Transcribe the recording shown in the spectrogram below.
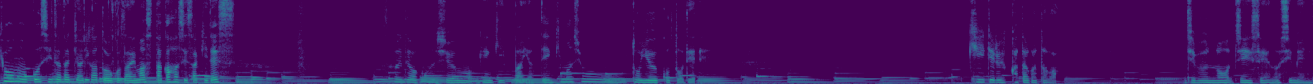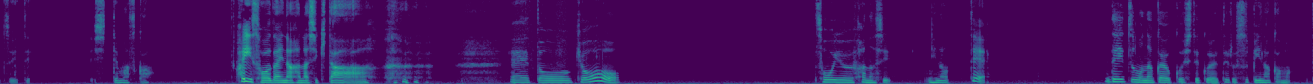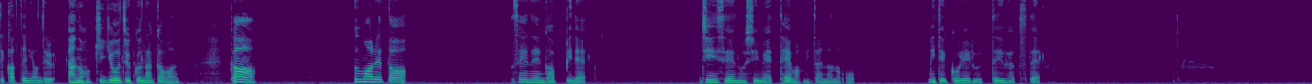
今日もお越しいただきありがとうございます。高橋咲です。それでは今週も元気いっぱいやっていきましょう。ということで聞いてる方々は自分の人生の使命について知ってますか？はい壮大な話きた。えっと今日そういう話になってでいつも仲良くしてくれてるスピ仲間って勝手に呼んでるあの企業塾仲間が生まれた生年月日で人生の使命テーマみたいなのを見てくれるっていうやつで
